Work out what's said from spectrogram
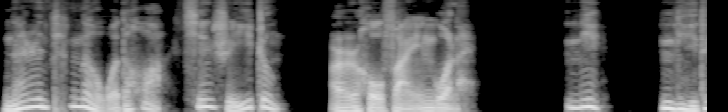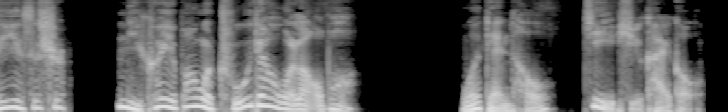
男人听到我的话，先是一怔，而后反应过来：“你，你的意思是，你可以帮我除掉我老婆？”我点头，继续开口：“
